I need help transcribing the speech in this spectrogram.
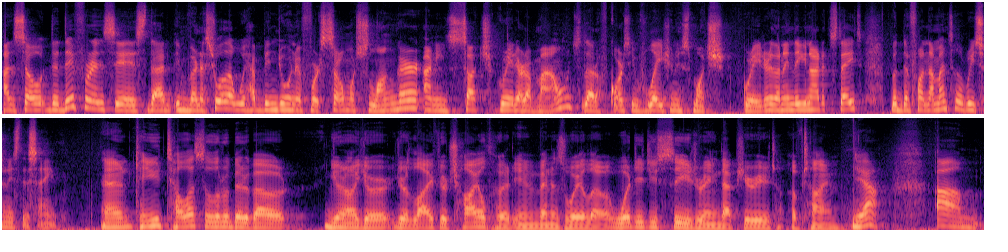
And so the difference is that in Venezuela we have been doing it for so much longer and in such greater amounts that of course inflation is much greater than in the United States, but the fundamental reason is the same. And can you tell us a little bit about you know your your life, your childhood in Venezuela. What did you see during that period of time? Yeah, um,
